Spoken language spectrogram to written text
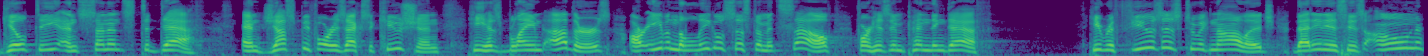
guilty and sentenced to death. And just before his execution, he has blamed others or even the legal system itself for his impending death. He refuses to acknowledge that it is his own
